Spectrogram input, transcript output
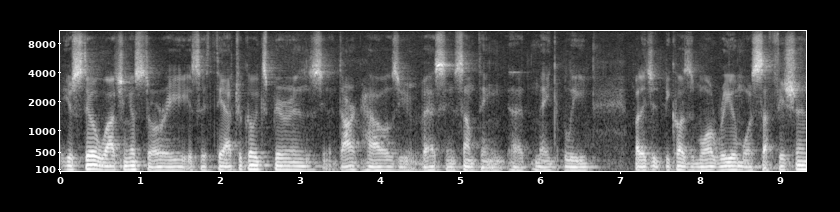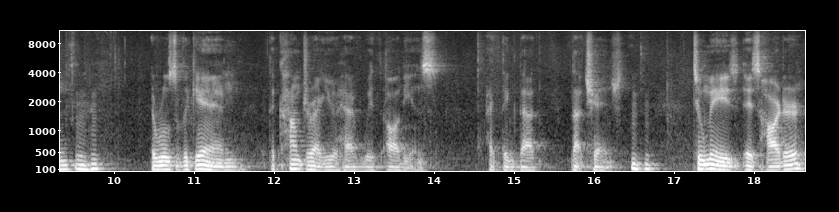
you're still watching a story. It's a theatrical experience in a dark house. You invest in something that make believe, but it's just because it's more real, more sufficient. Mm-hmm. The rules of the game, the contract you have with audience, I think that that changed. Mm-hmm. To me, it's, it's harder.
